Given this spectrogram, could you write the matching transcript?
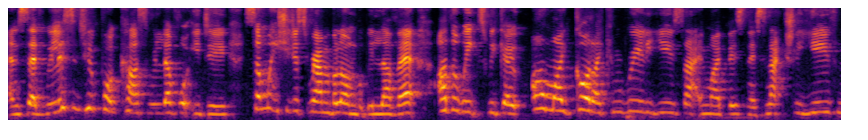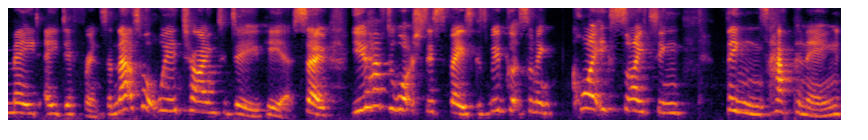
and said, "We listen to your podcast. We love what you do. Some weeks you just ramble on, but we love it. Other weeks we go, "Oh my God, I can really use that in my business." And actually, you've made a difference, and that's what we're trying to do here. So, you have to watch this space because we've got something quite exciting things happening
